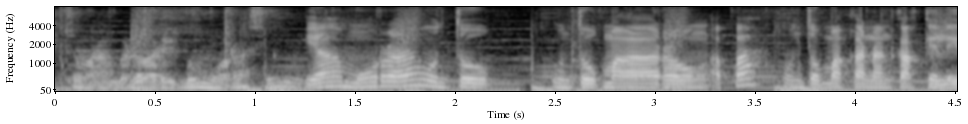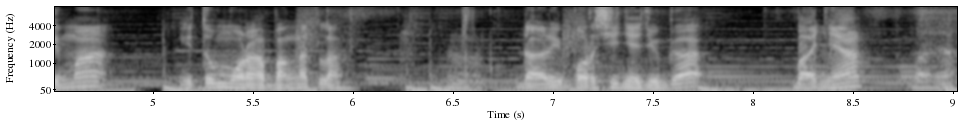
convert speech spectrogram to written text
Cuma 2 ribu murah sih. ya murah untuk untuk marung apa untuk makanan kaki lima itu murah banget lah Hmm. dari porsinya juga banyak Banyak.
